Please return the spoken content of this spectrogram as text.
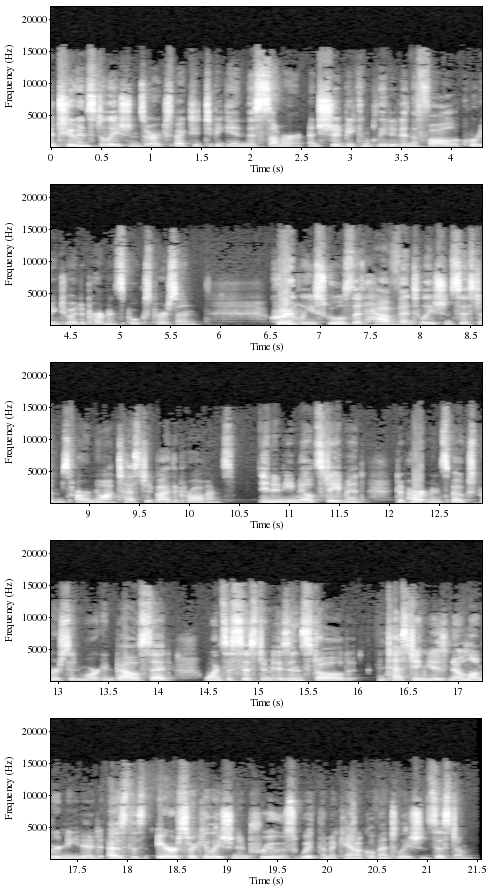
The two installations are expected to begin this summer and should be completed in the fall, according to a department spokesperson. Currently, schools that have ventilation systems are not tested by the province. In an emailed statement, department spokesperson Morgan Bell said once a system is installed, testing is no longer needed as the air circulation improves with the mechanical ventilation system.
